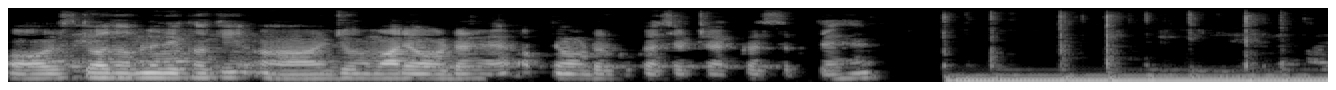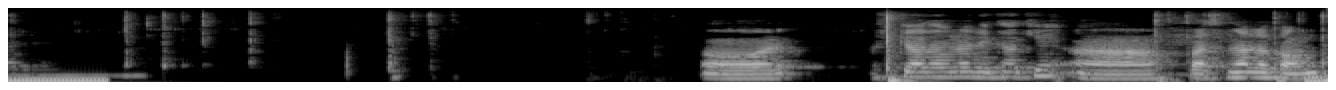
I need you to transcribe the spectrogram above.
और उसके बाद हमने देखा कि जो हमारे ऑर्डर है, अपने ऑर्डर को कैसे ट्रैक कर सकते हैं। और उसके बाद हमने देखा कि पर्सनल अकाउंट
